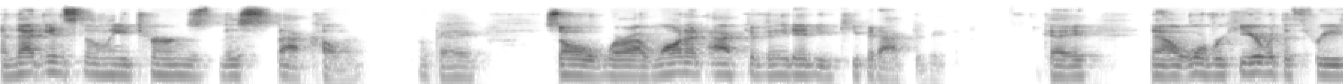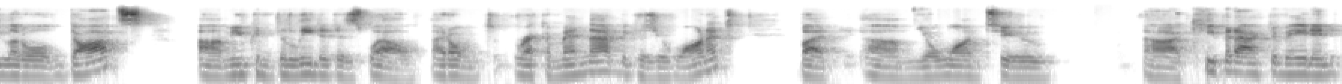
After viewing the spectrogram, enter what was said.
And that instantly turns this, that color, okay? So where I want it activated, you keep it activated, okay? Now over here with the three little dots, um, you can delete it as well. I don't recommend that because you want it, but um, you'll want to uh, keep it activated,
